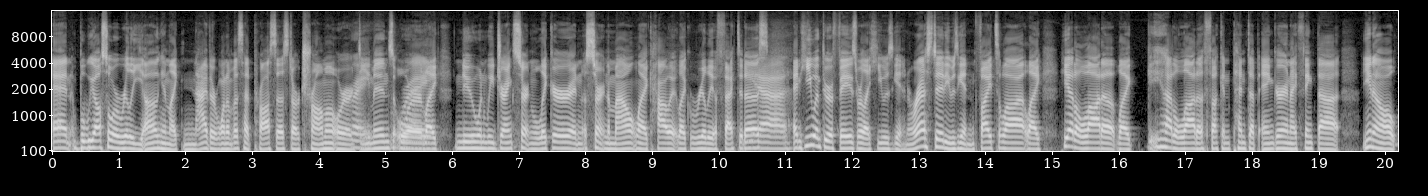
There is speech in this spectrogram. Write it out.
and but we also were really young and like neither one of us had processed our trauma or our Right, demons or right. like knew when we drank certain liquor and a certain amount like how it like really affected us. Yeah. and he went through a phase where like he was getting arrested he was getting in fights a lot like he had a lot of like he had a lot of fucking pent up anger and i think that you know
